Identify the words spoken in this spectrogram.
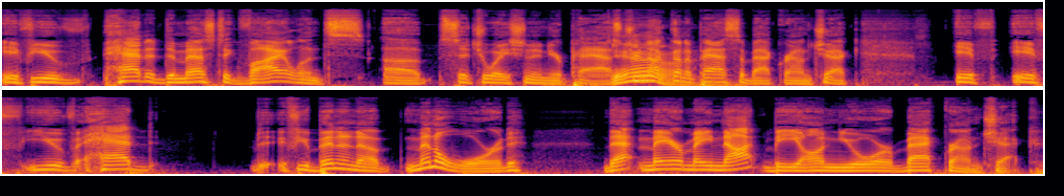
if you've had a domestic violence uh, situation in your past, you're not going to pass a background check. If if you've had if you've been in a mental ward, that may or may not be on your background check,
